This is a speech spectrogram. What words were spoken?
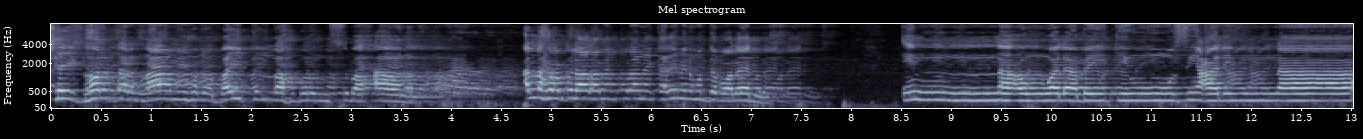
সেই ঘরটার নামই হলো বাইতুল্লাহ বলুন সুবাহান আল্লাহ রবুল আলমিন কোরআনে কারিমের মধ্যে বলেন, ইন্না আউওয়ালা বাইতি উসিআ লিন-নাস।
